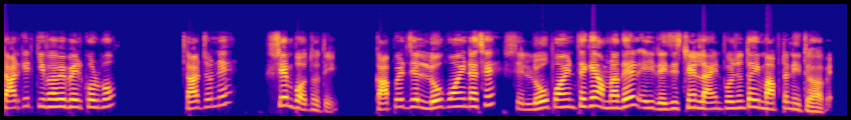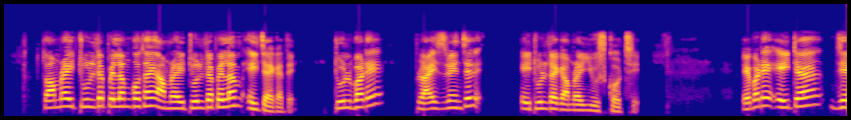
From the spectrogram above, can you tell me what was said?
টার্গেট কীভাবে বের করব? তার জন্যে সেম পদ্ধতি। কাপের যে লো পয়েন্ট আছে, সেই লো পয়েন্ট থেকে আমাদের এই রেজিস্ট্যান্ট লাইন পর্যন্ত এই মাপটা নিতে হবে। তো আমরা এই টুলটা পেলাম কোথায়? আমরা এই টুলটা পেলাম এই জায়গাতে। টুলবারে প্রাইস রেঞ্জের এই টুলটাকে আমরা ইউজ করছি। এবারে এইটা যে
